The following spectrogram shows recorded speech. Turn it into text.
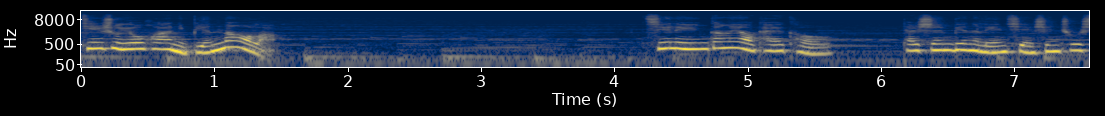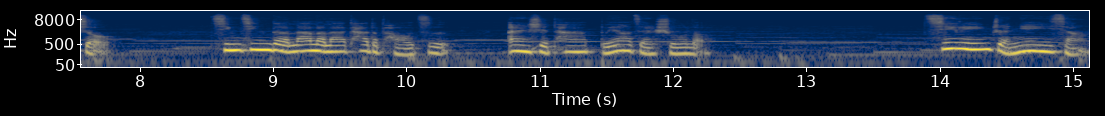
天树幽花，你别闹了。麒麟刚要开口，他身边的连犬伸出手，轻轻地拉了拉他的袍子，暗示他不要再说了。麒麟转念一想，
